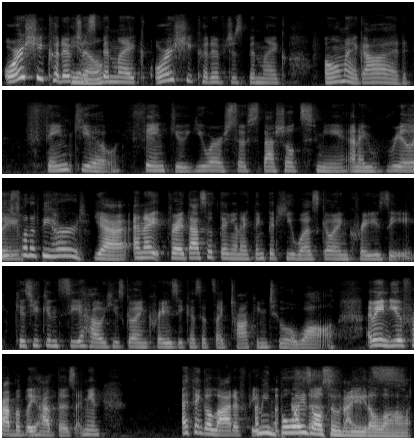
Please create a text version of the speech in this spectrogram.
Or she could have you just know? been like or she could have just been like, "Oh my god, thank you thank you you are so special to me and i really just want to be heard yeah and i right that's the thing and i think that he was going crazy because you can see how he's going crazy because it's like talking to a wall i mean you've probably yeah. had those i mean i think a lot of people i mean boys also fights. need a lot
